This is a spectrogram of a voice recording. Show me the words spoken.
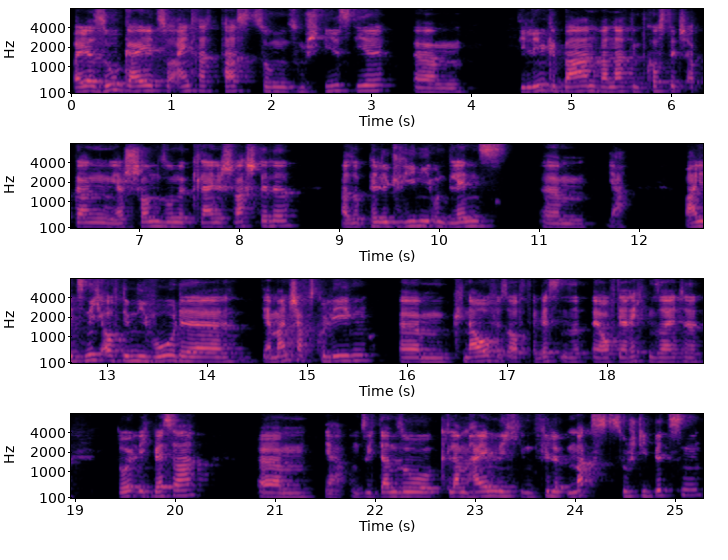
weil er so geil zur Eintracht passt, zum, zum Spielstil. Ähm, die linke Bahn war nach dem Kostic-Abgang ja schon so eine kleine Schwachstelle. Also Pellegrini und Lenz, ähm, ja, waren jetzt nicht auf dem Niveau der, der Mannschaftskollegen. Ähm, Knauf ist auf der besten, äh, auf der rechten Seite deutlich besser. Ähm, ja, und sich dann so klammheimlich in Philipp Max zu stibitzen,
